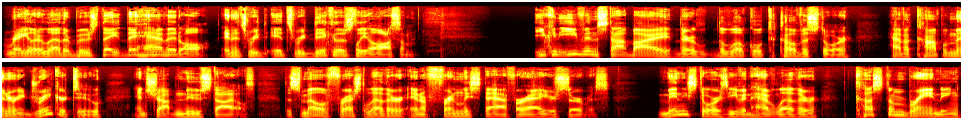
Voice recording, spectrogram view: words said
regular leather boots. They they have it all, and it's re- it's ridiculously awesome. You can even stop by their the local Tecovas store, have a complimentary drink or two, and shop new styles. The smell of fresh leather and a friendly staff are at your service. Many stores even have leather custom branding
